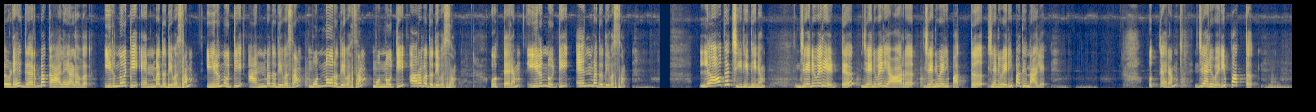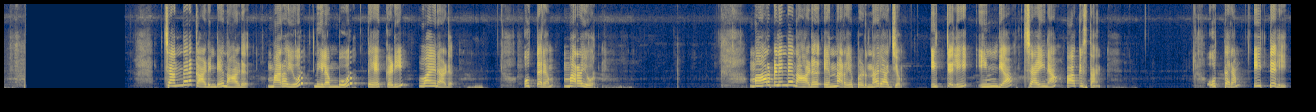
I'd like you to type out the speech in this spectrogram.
സ്ത്രീകളുടെ ഗർഭകാലയളവ് ഇരുന്നൂറ്റി എൺപത് ദിവസം ഇരുന്നൂറ്റി അൻപത് ദിവസം മുന്നൂറ് ദിവസം മുന്നൂറ്റി അറുപത് ദിവസം. ഉത്തരം ഇരുന്നൂറ്റി എൺപത് ദിവസം. ലോക ചിരി ദിനം. ജനുവരി എട്ട് ജനുവരി ആറ് ജനുവരി പത്ത് ജനുവരി പതിനാല്. ഉത്തരം ജനുവരി പത്ത്. ചന്ദനക്കാടിന്റെ നാട്. മറയൂർ നിലമ്പൂർ തേക്കടി വയനാട്. ഉത്തരം മറയൂർ. മാർബിളിന്റെ നാട് എന്നറിയപ്പെടുന്ന രാജ്യം. Italy India China Pakistan. ഉത്തരം ഇറ്റലി.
